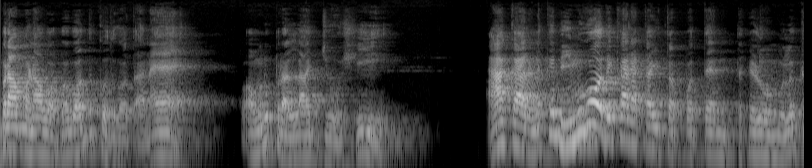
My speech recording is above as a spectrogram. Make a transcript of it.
ಬ್ರಾಹ್ಮಣ ಒಬ್ಬ ಬಂದು ಕುತ್ಕೋತಾನೆ. ಅವನು ಪ್ರಹ್ಲಾದ್ ಜೋಶಿ. ಆ ಕಾರಣಕ್ಕೆ ನಿಮಗೂ ಅಧಿಕಾರ ಕೈ ತಪ್ಪುತ್ತೆ ಅಂತ ಹೇಳುವ ಮೂಲಕ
